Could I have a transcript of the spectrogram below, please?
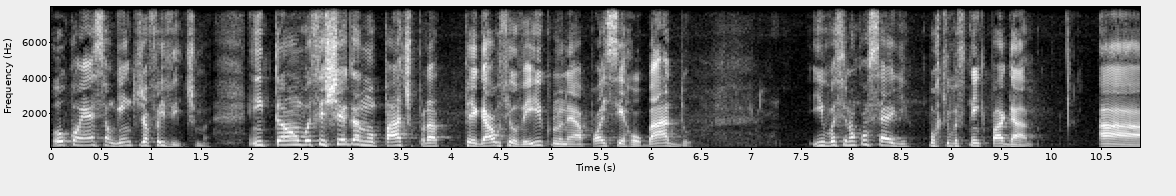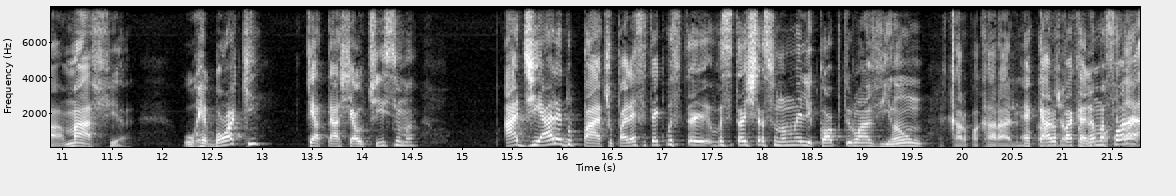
ou conhece alguém que já foi vítima. Então, você chega no pátio para pegar o seu veículo, né, após ser roubado, e você não consegue, porque você tem que pagar a máfia, o reboque, que a taxa é altíssima, a diária do pátio. Parece até que você está você tá estacionando um helicóptero, um avião. É caro pra caralho. Meu É caro pra caramba, fora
